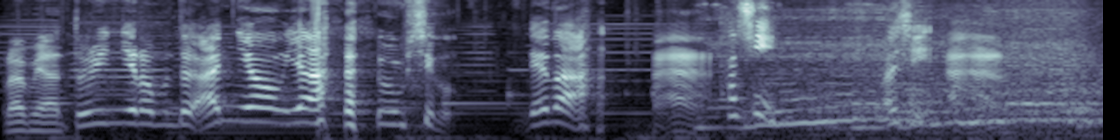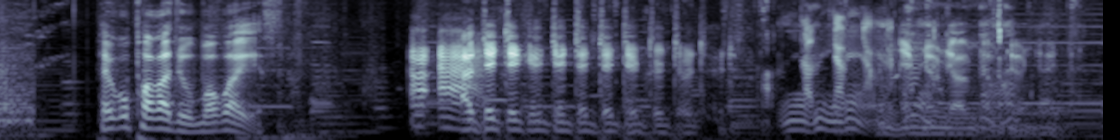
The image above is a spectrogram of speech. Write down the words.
그러면 또린 여러분들 안녕! 야 음식 내놔. 아, 다시. 다시. 아, 배고파가지고 먹어야겠어 아, 아. 아. 냠냠냠. 냠냠냠냠냠냠.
